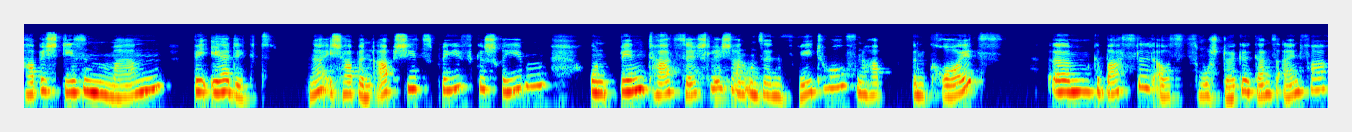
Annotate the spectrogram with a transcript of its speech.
habe ich diesen Mann beerdigt. Ne? Ich habe einen Abschiedsbrief geschrieben und bin tatsächlich an unseren Friedhof und habe ein Kreuz ähm, gebastelt aus zwei Stöcke, ganz einfach,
